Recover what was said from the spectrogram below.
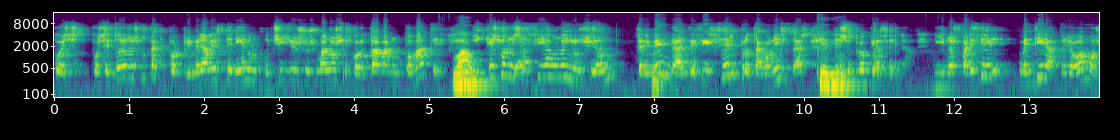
Pues, pues entonces resulta que por primera vez tenían un cuchillo en sus manos y cortaban un tomate. Y que eso les hacía una ilusión tremenda, es decir, ser protagonistas de su propia cena. Y nos parece mentira, pero vamos,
